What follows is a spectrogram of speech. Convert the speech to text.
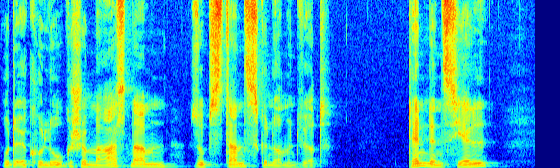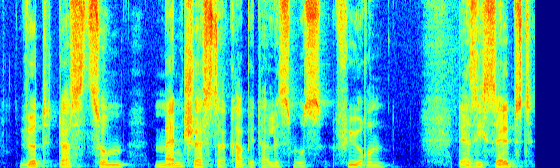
oder ökologische Maßnahmen Substanz genommen wird. Tendenziell wird das zum Manchester-Kapitalismus führen, der sich selbst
